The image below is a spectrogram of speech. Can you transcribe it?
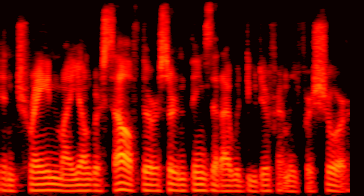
and train my younger self, there are certain things that I would do differently for sure.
